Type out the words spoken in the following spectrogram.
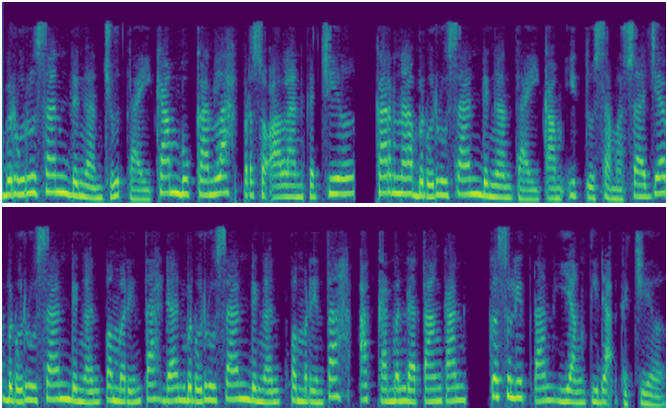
Berurusan dengan Cutai Kam bukanlah persoalan kecil, karena berurusan dengan Taikam itu sama saja berurusan dengan pemerintah dan berurusan dengan pemerintah akan mendatangkan kesulitan yang tidak kecil.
